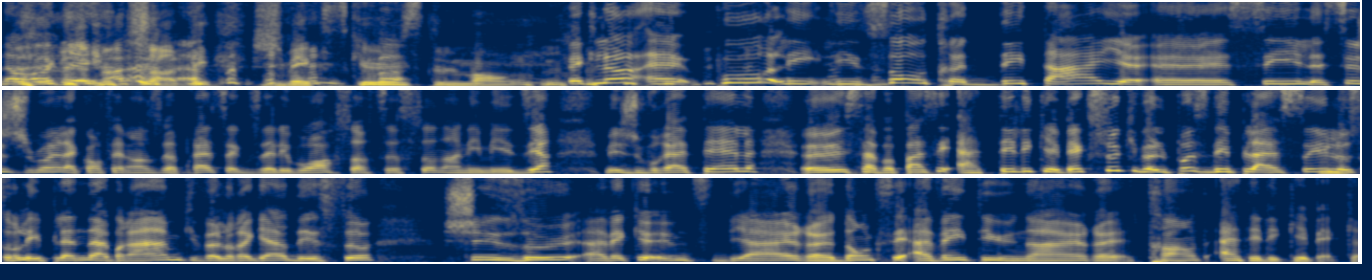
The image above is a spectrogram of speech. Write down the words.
Non, OK. Chanter. Je m'excuse, tout le monde. Fait que là, euh, pour les, les autres détails, euh, c'est le 6 juin, la conférence de presse. Que vous allez voir sortir ça dans les médias. Mais je vous rappelle, euh, ça va passer à Télé-Québec. Ceux qui veulent pas se déplacer là, sur les plaines d'Abraham, qui veulent regarder ça chez eux avec une petite bière. euh, Donc, c'est à 21h30 à Télé-Québec.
